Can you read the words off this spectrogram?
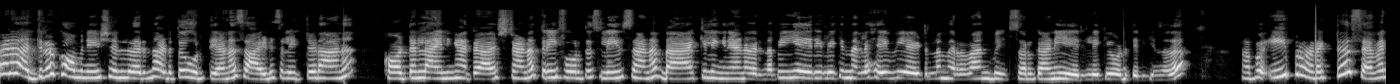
ഇവിടെ അജ്ര കോമ്പിനേഷനിൽ വരുന്ന അടുത്ത കുർത്തിയാണ്. സൈഡ് സ്ലിറ്റഡ് ആണ്. കോട്ടൺ ലൈനിങ് അറ്റാച്ച്ഡ് ആണ്. ത്രീ ഫോർത്ത് സ്ലീവ്സ് ആണ്. ബാക്കിൽ ഇങ്ങനെയാണ് വരുന്നത്. അപ്പൊ ഈ ഏരിയയിലേക്ക് നല്ല ഹെവി ആയിട്ടുള്ള മിറർ ആൻഡ് ബീഡ്സ് വർക്കാണ് ഈ ഏരിയയിലേക്ക് കൊടുത്തിരിക്കുന്നത്. അപ്പൊ ഈ പ്രോഡക്റ്റ് സെവൻ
